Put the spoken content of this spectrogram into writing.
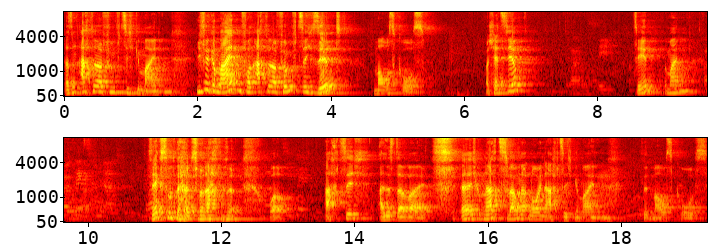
Das sind 850 Gemeinden. Wie viele Gemeinden von 850 sind mausgroß? Was schätzt ihr? Zehn Gemeinden? 600 von 800. Wow. 80, alles dabei. Äh, ich gucke nach, 289 Gemeinden sind mausgroß.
